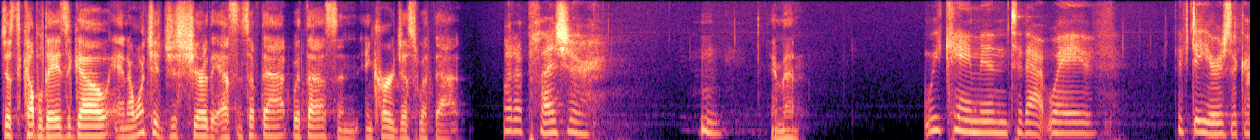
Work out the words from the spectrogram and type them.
just a couple days ago, and I want you to just share the essence of that with us and encourage us with that. What a pleasure. Amen. We came into that wave 50 years ago.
